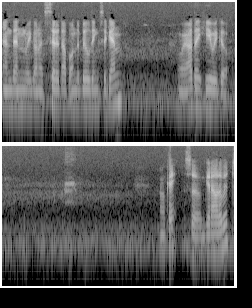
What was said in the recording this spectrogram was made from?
And then we're gonna set it up on the buildings again. Where are they? Here we go. Okay, so get out of it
